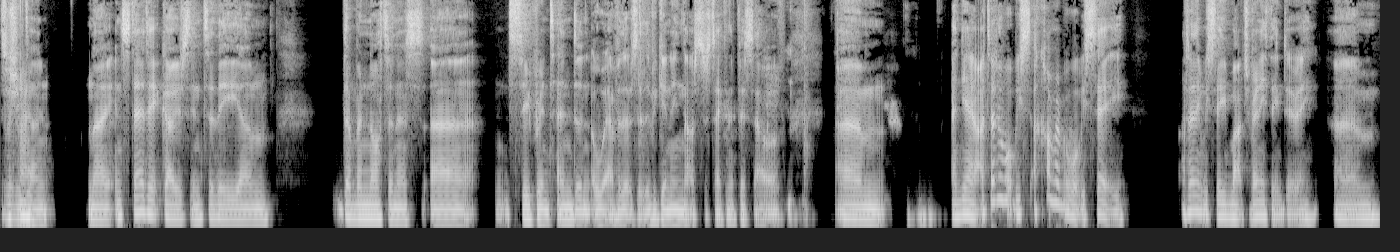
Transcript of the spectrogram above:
It's they really shame. don't. No. Instead, it goes into the um, the monotonous uh, superintendent or whatever that was at the beginning that I was just taking the piss out of. Um, and yeah, I don't know what we. I can't remember what we see. I don't think we see much of anything, do we? Um,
